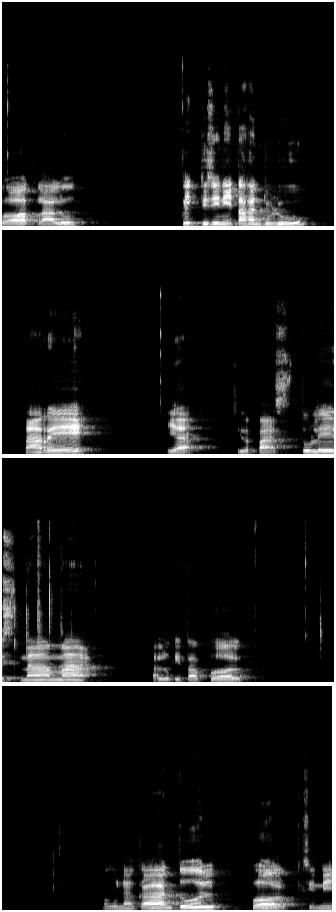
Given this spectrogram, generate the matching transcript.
box, lalu klik di sini, tahan dulu, tarik, ya, dilepas. Tulis nama, lalu kita bold. Menggunakan tool bold di sini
